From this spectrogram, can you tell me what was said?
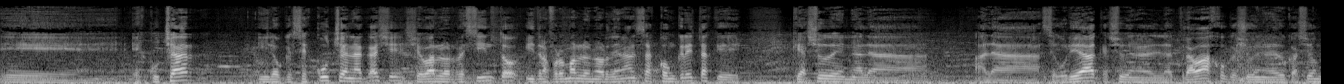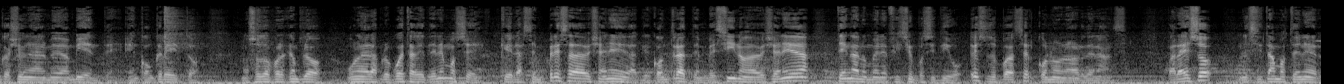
eh, escuchar y lo que se escucha en la calle, llevarlo al recinto y transformarlo en ordenanzas concretas que, que ayuden a la, a la seguridad, que ayuden al trabajo, que ayuden a la educación, que ayuden al medio ambiente, en concreto. Nosotros, por ejemplo, una de las propuestas que tenemos es que las empresas de Avellaneda que contraten vecinos de Avellaneda tengan un beneficio impositivo. Eso se puede hacer con una ordenanza. Para eso necesitamos tener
